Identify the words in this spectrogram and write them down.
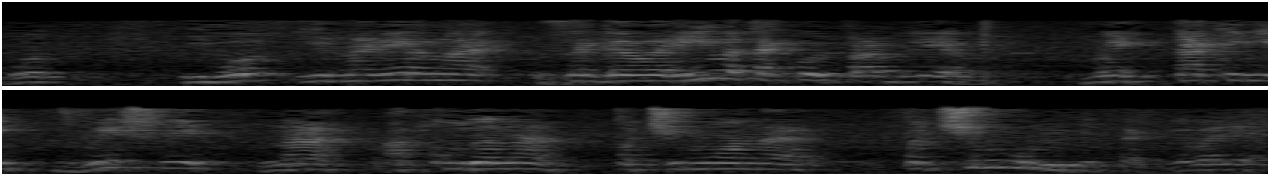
Вот. И вот, и, наверное, заговорив о такой проблеме, мы так и не вышли на откуда она, почему она, почему люди так говорят.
